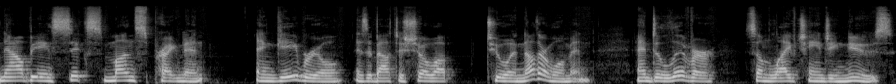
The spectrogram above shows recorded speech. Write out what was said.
now being six months pregnant, and Gabriel is about to show up to another woman and deliver some life changing news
